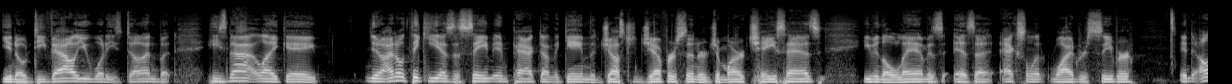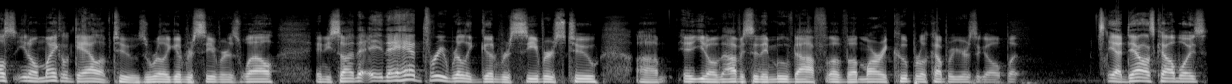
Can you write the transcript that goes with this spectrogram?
you know, devalue what he's done, but he's not like a you know, I don't think he has the same impact on the game that Justin Jefferson or Ja'Marr Chase has, even though Lamb is, is an excellent wide receiver. And also, you know, Michael Gallup, too, is a really good receiver as well. And you saw they, they had three really good receivers, too. Um, you know, obviously they moved off of uh, Mari Cooper a couple years ago, but yeah, Dallas Cowboys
